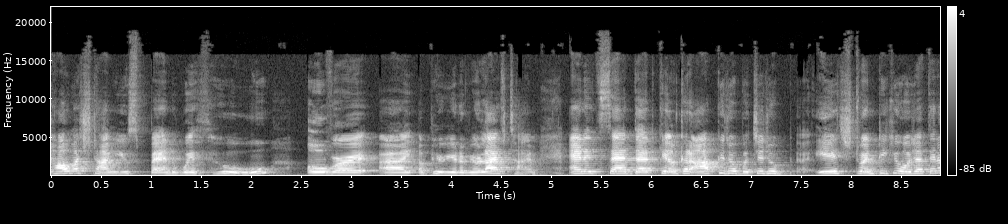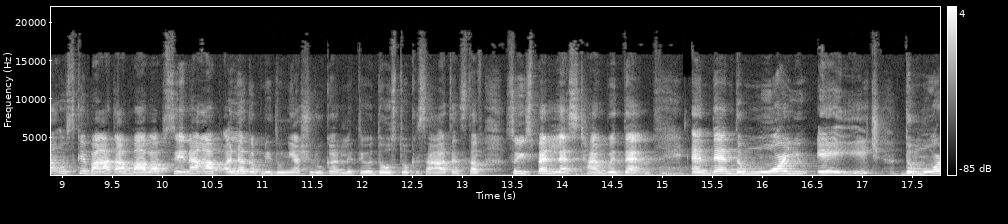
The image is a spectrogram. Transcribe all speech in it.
how much time you spend with who over lifetime and it said that کہ اگر آپ کے جو بچے جو ایج ٹوینٹی کے ہو جاتے ہیں نا اس کے بعد آپ ماں باپ سے نا آپ الگ اپنی دنیا شروع کر لیتے ہو دوستوں کے ساتھ اینڈ سب so you spend less time with them and then the more you age the more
